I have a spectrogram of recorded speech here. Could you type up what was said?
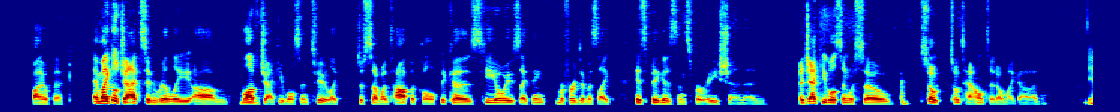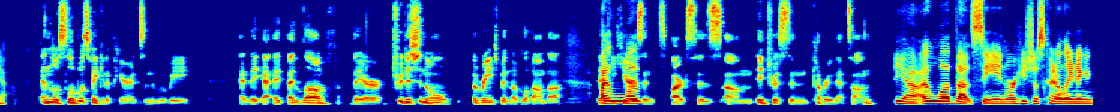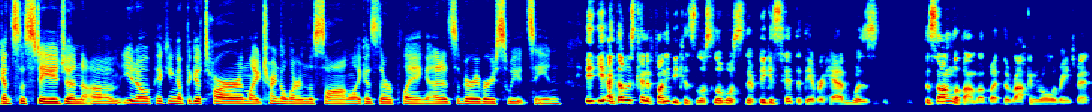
biopic? And michael jackson really um loved jackie wilson too like just someone topical because he always i think referred to him as like his biggest inspiration and, and jackie wilson was so so so talented oh my god Yeah. and Los Lobos make an appearance in the movie, and they I, I love their traditional arrangement of La Bamba that I he hears love- and sparks his um, interest in covering that song. Yeah, I love that scene where he's just kind of leaning against the stage and, um, you know, picking up the guitar and like trying to learn the song like as they're playing it. It's a very, very sweet scene. It, it- I thought it was kind of funny because Los Lobos, their biggest hit that they ever had was the song La Bamba, but the rock and roll arrangement.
